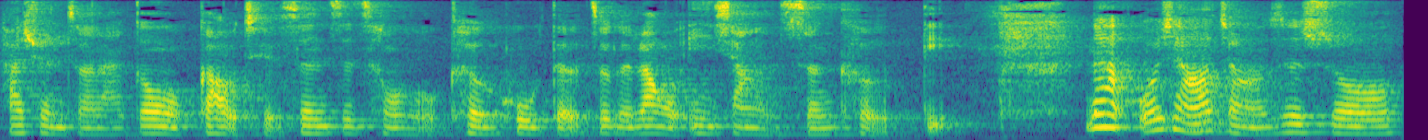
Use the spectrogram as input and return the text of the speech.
他选择来跟我告解，甚至成为我客户的这个让我印象很深刻点。那我想要讲的是说，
